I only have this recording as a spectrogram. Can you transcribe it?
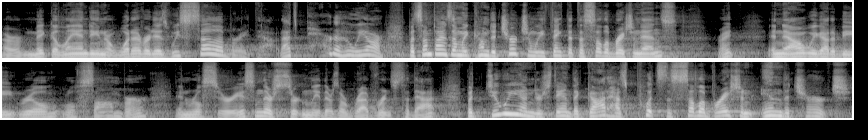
or make a landing or whatever it is. We celebrate that. That's part of who we are. But sometimes then we come to church and we think that the celebration ends, right? And now we got to be real, real somber and real serious. And there's certainly there's a reverence to that. But do we understand that God has put the celebration in the church?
